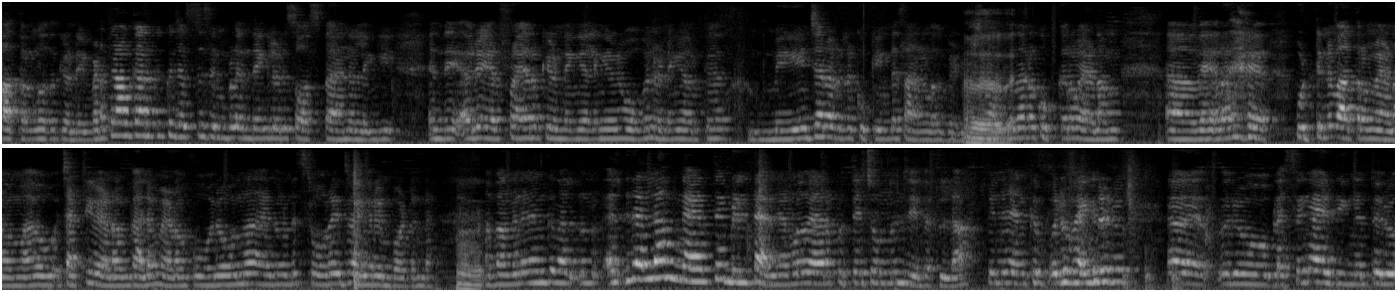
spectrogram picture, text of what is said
പാത്രങ്ങളും അതൊക്കെ ഉണ്ട്. ഇവിടത്തെ ആൾക്കാർക്കൊക്കെ ജസ്റ്റ് സിമ്പിൾ എന്തെങ്കിലും ഒരു സോസ് പാൻ അല്ലെങ്കിൽ എന്തേ ഒരു എയർ ഫ്രയർ ഒക്കെ ഉണ്ടെങ്കിൽ അല്ലെങ്കിൽ ഒരു ഓവൻ ഉണ്ടെങ്കിൽ അവർക്ക് മേജർ അവരുടെ കുക്കിങ്ങിന്റെ സാധനങ്ങളൊക്കെ ഉണ്ട്. കുക്കർ വേണം. വേറെ പുട്ടിന് പാത്രം വേണം ചട്ടി വേണം കലം വേണം അപ്പൊ ഓരോന്ന് ആയതുകൊണ്ട് സ്റ്റോറേജ് ഭയങ്കര ഇമ്പോർട്ടന്റ് അപ്പൊ അങ്ങനെ ഞങ്ങൾക്ക് ഇതെല്ലാം നേരത്തെ ബിൽഡ് ആയിരുന്നു. ഞങ്ങൾ വേറെ പ്രത്യേകിച്ച് ഒന്നും ചെയ്തിട്ടില്ല. പിന്നെ ഞങ്ങൾക്ക് ഒരു ഭയങ്കര ഒരു ഒരു ബ്ലെസ്സിങ് ആയിരുന്നു ഇങ്ങനത്തെ ഒരു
